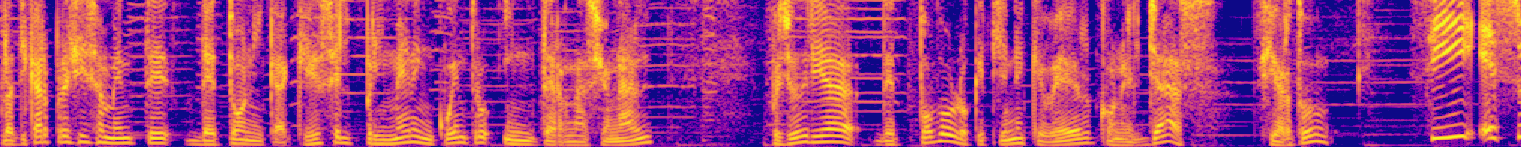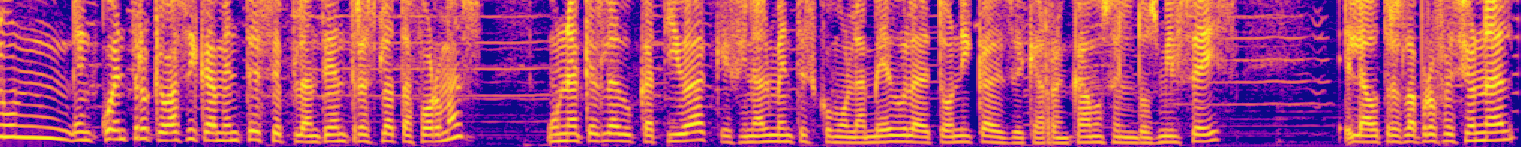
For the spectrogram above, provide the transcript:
platicar precisamente de tónica, que es el primer encuentro internacional, pues yo diría de todo lo que tiene que ver con el jazz, ¿cierto? Sí, es un encuentro que básicamente se plantea en tres plataformas. Una que es la educativa, que finalmente es como la médula de tónica desde que arrancamos en el 2006. La otra es la profesional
